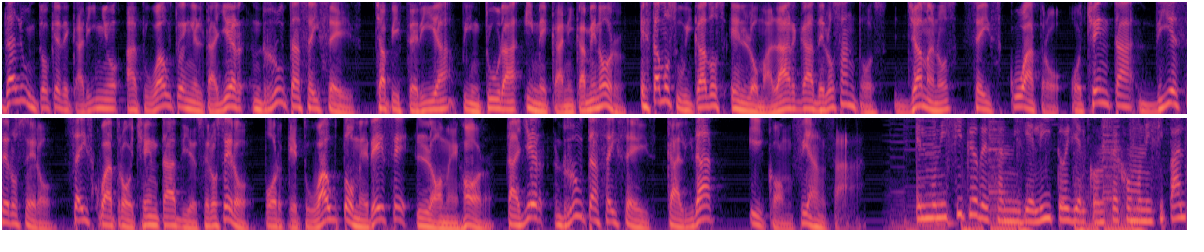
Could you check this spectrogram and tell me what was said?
Dale un toque de cariño a tu auto en el taller Ruta 66. Chapistería, pintura y mecánica menor. Estamos ubicados en Loma Larga de Los Santos. Llámanos 6480-1000. 6480-1000. Porque tu auto merece lo mejor. Taller Ruta 66. Calidad y confianza. El municipio de San Miguelito y el Consejo Municipal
